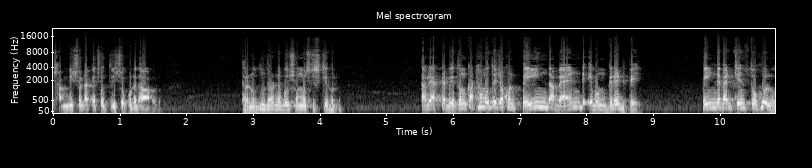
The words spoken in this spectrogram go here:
ছাব্বিশশোটাকে ছত্রিশশো করে দেওয়া হলো। তাহলে নতুন ধরনের বৈষম্য সৃষ্টি হলো। তাহলে একটা বেতন কাঠামোতে যখন পে ইন দ্য ব্যান্ড এবং grade pay pay in the band change তো হলো।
